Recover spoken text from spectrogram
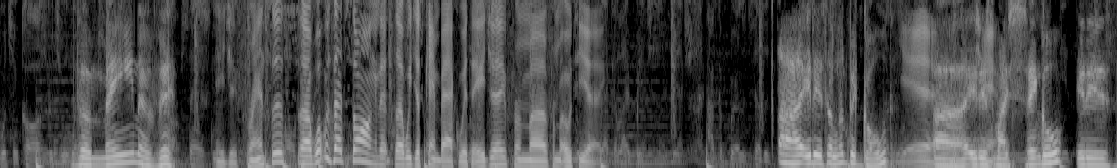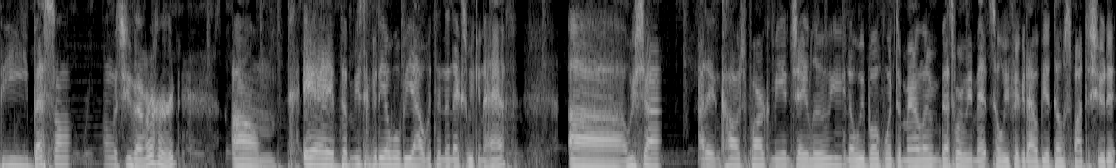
the main event. AJ Francis. Uh, what was that song that uh, we just came back with, AJ, from uh, from OTA? Uh, it is Olympic Gold. Yeah. Uh, it is my single. It is the best song that you've ever heard. Um, and the music video will be out within the next week and a half. Uh, we shot it in College Park. Me and Jay Lou. You know, we both went to Maryland. That's where we met. So we figured that would be a dope spot to shoot it.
